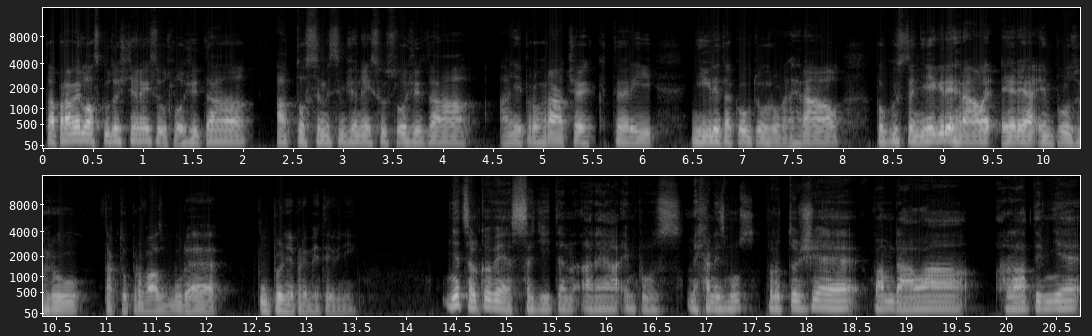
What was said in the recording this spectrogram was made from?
Ta pravidla skutečně nejsou složitá a to si myslím, že nejsou složitá ani pro hráče, který nikdy takovou tu hru nehrál. Pokud jste někdy hráli Area Impulse hru, tak to pro vás bude úplně primitivní. Mně celkově sedí ten Area Impulse mechanismus, protože vám dává relativně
